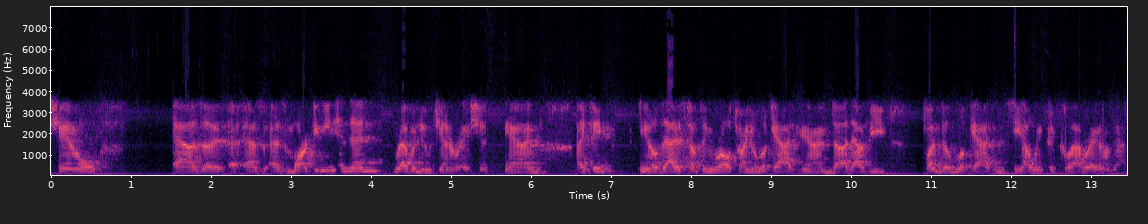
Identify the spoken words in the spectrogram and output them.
channel as a as as marketing and then revenue generation. And I think you know that is something we're all trying to look at, and uh, that would be fun to look at and see how we could collaborate on that.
